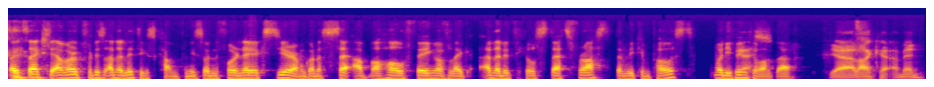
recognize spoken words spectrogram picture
So it's actually I work for this analytics company. So for next year, I'm gonna set up a whole thing of like analytical stats for us that we can post. What do you think Yes. about that? Yeah, I like it. I'm in.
